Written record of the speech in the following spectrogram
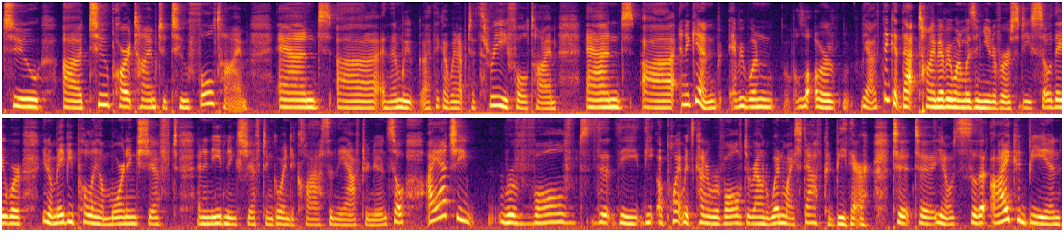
to uh, two part time to two full time. And, uh, and then we, I think I went up to three full time. And, uh, and again, everyone, or yeah, I think at that time everyone was in university. So they were, you know, maybe pulling a morning shift and an evening shift and going to class in the afternoon. So I actually revolved the, the, the appointments kind of revolved around when my staff could be there to, to you know so that I could be in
